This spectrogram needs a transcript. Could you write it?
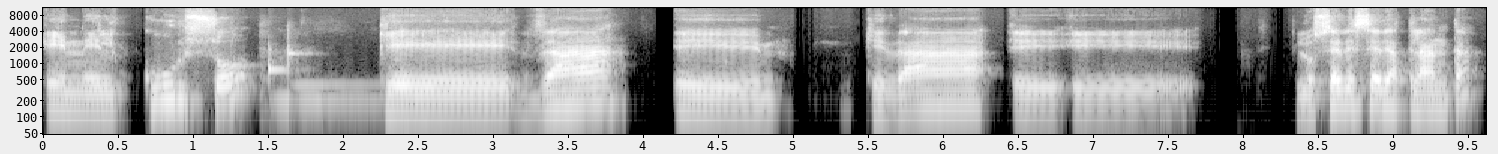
en el curso que da, eh, que da eh, eh, los CDC de Atlanta,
